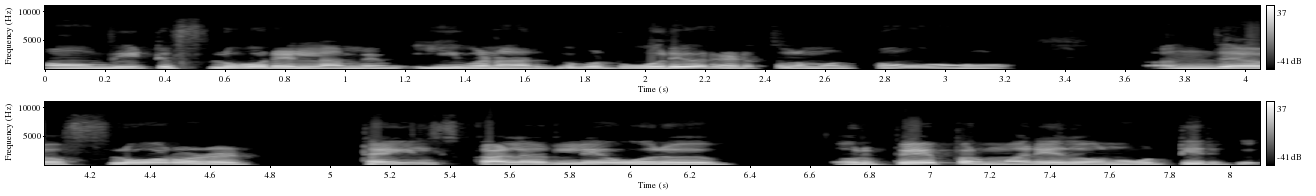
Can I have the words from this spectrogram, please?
அவன் வீட்டு ஃப்ளோர் எல்லாமே ஈவனாக இருக்கு. பட் ஒரே ஒரு இடத்துல மட்டும் அந்த ஃப்ளோரோட டைல்ஸ் கலர்லேயே ஒரு ஒரு பேப்பர் மாதிரி ஏதோ ஒன்று ஒட்டியிருக்கு.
